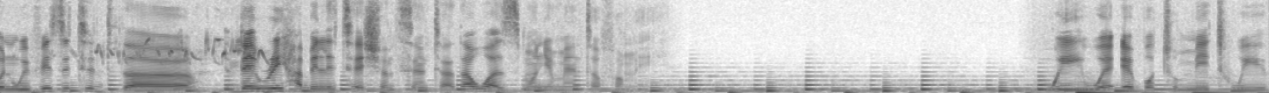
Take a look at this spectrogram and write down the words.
When we visited the, the rehabilitation center, that was monumental for me. We were able to meet with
